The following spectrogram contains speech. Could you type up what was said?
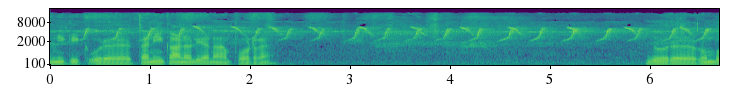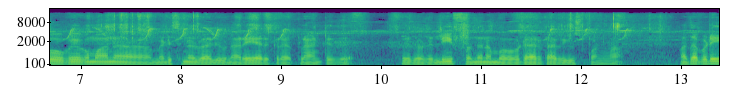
இன்றைக்கி ஒரு தனி காணொலியாக நான் போடுறேன். இது ஒரு ரொம்ப உபயோகமான மெடிசினல் வேல்யூ நிறைய இருக்கிற பிளான்ட் இது. ஸோ இதோட லீஃப் வந்து நம்ம டைரெக்டாகவே யூஸ் பண்ணலாம். மற்றபடி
